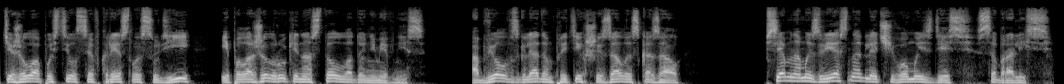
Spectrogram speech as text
тяжело опустился в кресло судьи и положил руки на стол ладонями вниз. Обвел взглядом притихший зал и сказал, «Всем нам известно, для чего мы здесь собрались».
